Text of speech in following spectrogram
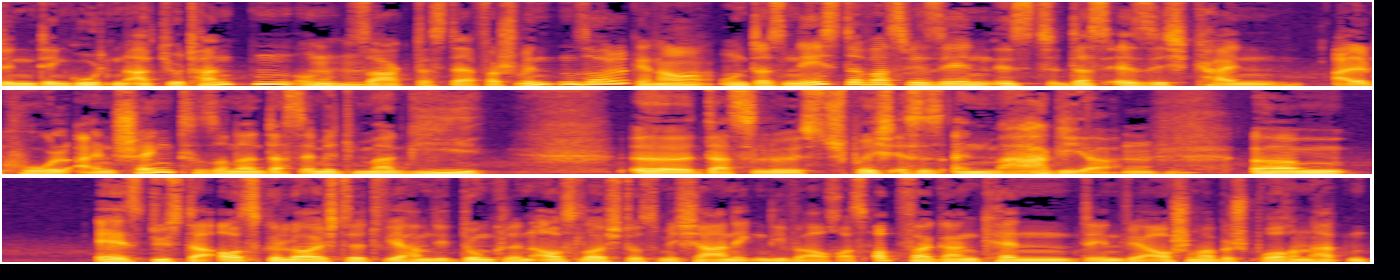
den, den guten Adjutanten und sagt, dass der verschwinden soll. Genau. Und das nächste, was wir sehen, ist, dass er sich keinen Alkohol einschenkt, sondern dass er mit Magie äh, das löst. Sprich, es ist ein Magier. Ähm, Er ist düster ausgeleuchtet. Wir haben die dunklen Ausleuchtungsmechaniken, die wir auch aus Opfergang kennen, den wir auch schon mal besprochen hatten.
